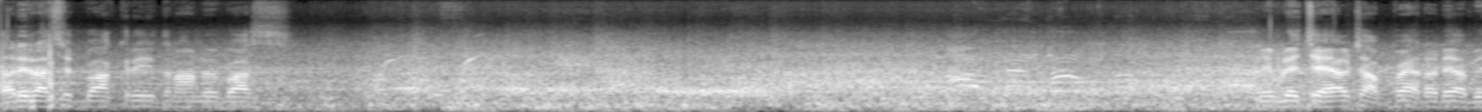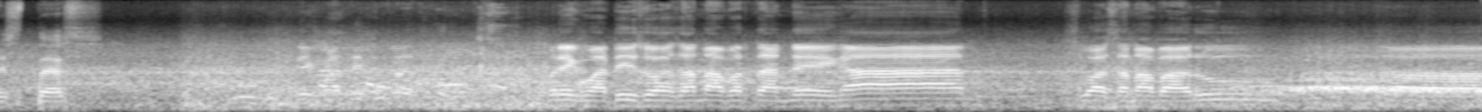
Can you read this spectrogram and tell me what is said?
dari Rashid Bakri tenang bebas. Ini BCL capek tadi habis tes. menikmati menikmati suasana pertandingan suasana baru eh,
